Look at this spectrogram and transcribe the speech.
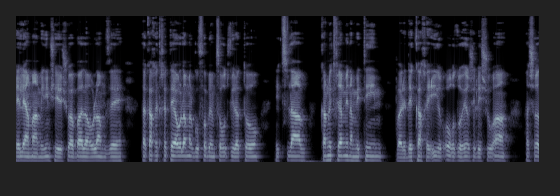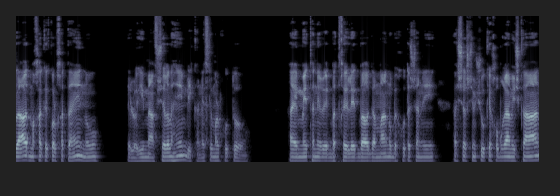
אלה המאמינים שישוע בא לעולם זה, לקח את חטאי העולם על גופו באמצעות טבילתו, נצלב, קם לתחייה מן המתים, ועל ידי כך האיר אור זוהר של ישועה, אשר לעד מחק את כל חטאינו, אלוהים מאפשר להם להיכנס למלכותו. האמת הנראית בתכלת, בארגמן ובחוט השני, אשר שימשו כחומרי המשכן,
